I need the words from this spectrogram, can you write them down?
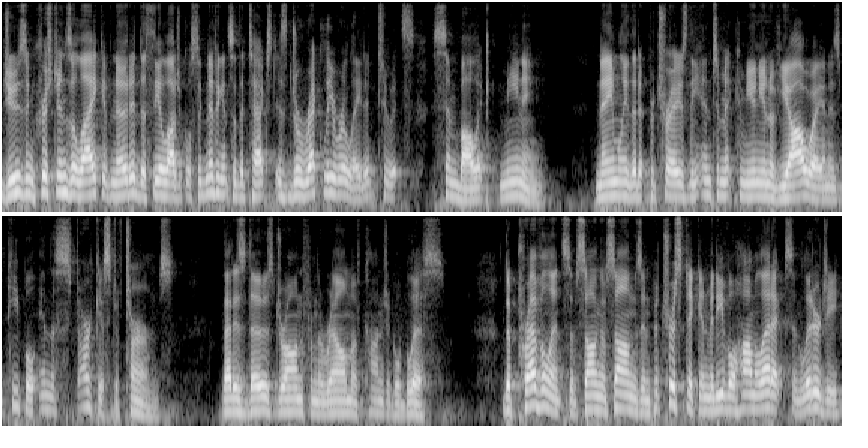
Jews and Christians alike have noted the theological significance of the text is directly related to its symbolic meaning, namely that it portrays the intimate communion of Yahweh and his people in the starkest of terms, that is, those drawn from the realm of conjugal bliss. The prevalence of Song of Songs in patristic and medieval homiletics and liturgy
